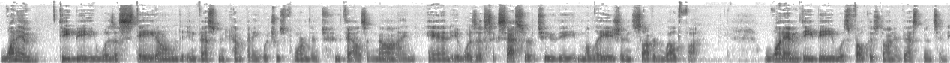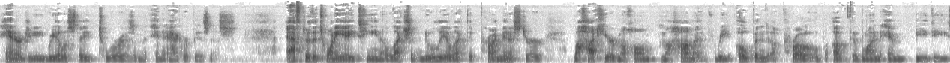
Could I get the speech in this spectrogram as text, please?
1MDB was a state owned investment company which was formed in 2009, and it was a successor to the Malaysian Sovereign Wealth Fund. 1MDB was focused on investments in energy, real estate, tourism, and agribusiness. After the 2018 election, newly elected Prime Minister Mahathir Mohamad reopened a probe of the 1MDB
